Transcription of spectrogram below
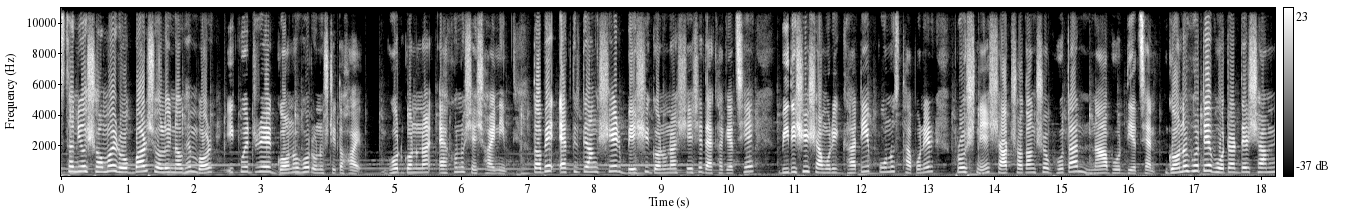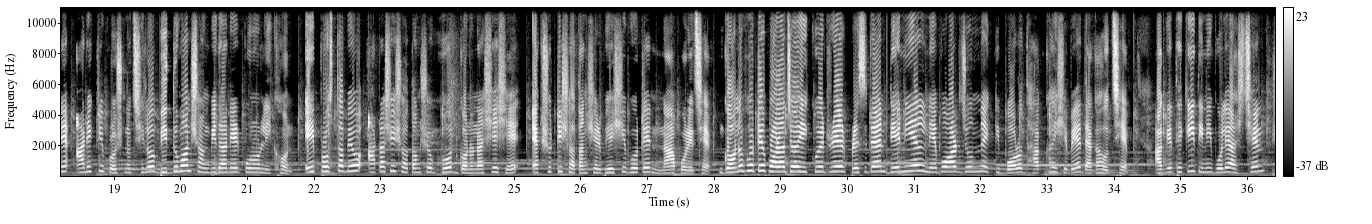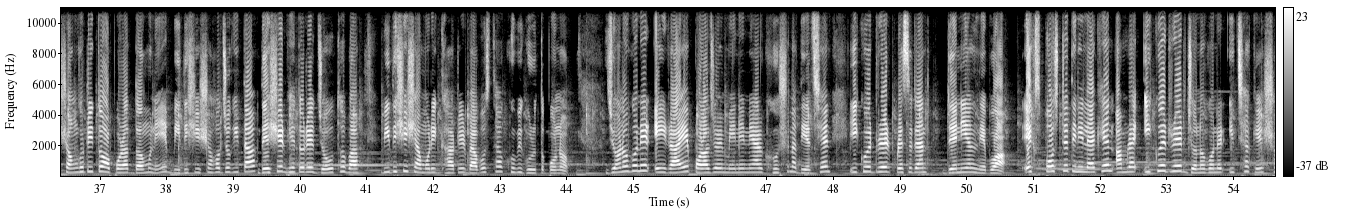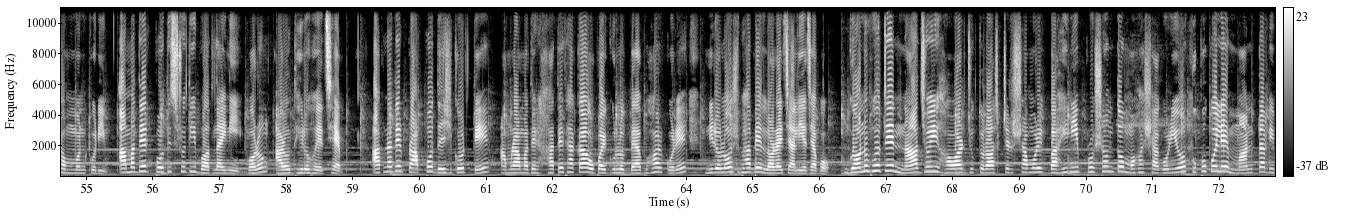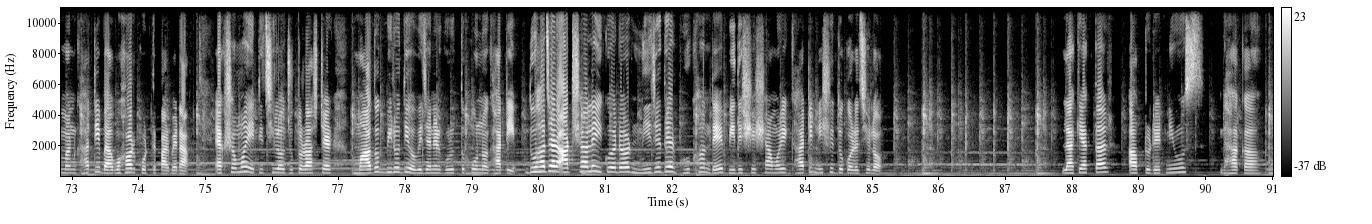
স্থানীয় সময় রোববার ষোলোই নভেম্বর ইকুয়েডরে গণভোট অনুষ্ঠিত হয়। ভোট গণনা এখনও শেষ হয়নি। তবে এক তৃতীয়াংশের বেশি গণনা শেষে দেখা গেছে, বিদেশি সামরিক ঘাঁটি পুনঃস্থাপনের প্রশ্নে ষাট শতাংশ ভোটার না ভোট দিয়েছেন। গণভোটে ভোটারদের সামনে আরেকটি প্রশ্ন ছিল বিদ্যমান সংবিধানের পুনর্লিখন। এই প্রস্তাবেও আটাশি শতাংশ ভোট গণনা শেষে একষট্টি শতাংশের বেশি ভোটে না পড়েছে। গণভোটে পরাজয় ইকুয়েডরের প্রেসিডেন্ট ডেনিয়েল নেবোয়ার জন্য একটি বড় ধাক্কা হিসেবে দেখা হচ্ছে। আগে থেকেই তিনি বলে আসছেন সংগঠিত অপরাধ দমনে বিদেশি সহযোগিতা, দেশের ভেতরে যৌথ বা বিদেশি সামরিক ঘাঁটির ব্যবস্থা খুবই গুরুত্বপূর্ণ। জনগণের এই রায়ে পরাজয় মেনে নেয়ার ঘোষণা দিয়েছেন ইকুয়েডরের president Daniel Noboa. X post তিনি লেখেন, আমরা ইকুয়েডরের জনগণের ইচ্ছাকে সম্মান করি। আমাদের প্রতিশ্রুতি বদলায়নি, বরং আরও দৃঢ় হয়েছে। আপনাদের প্রাপ্য দেশ গড়তে আমরা আমাদের হাতে থাকা উপায়গুলো ব্যবহার করে নিরলসভাবে লড়াই চালিয়ে যাব। গণভোটে না জয়ী হওয়ার যুক্তরাষ্ট্রের সামরিক বাহিনী প্রশান্ত মহাসাগরীয় উপকূলে মান্টা বিমান ঘাঁটি ব্যবহার করতে পারবে না। একসময় এটি ছিল যুক্তরাষ্ট্রের মাদক বিরোধী অভিযানের গুরুত্বপূর্ণ ঘাঁটি। দু হাজার আট সালে ইকুয়েডর নিজেদের ভূখণ্ডে বিদেশি সামরিক ঘাঁটি নিষিদ্ধ করেছিল। Lucky Akter up to date news Dhaka.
